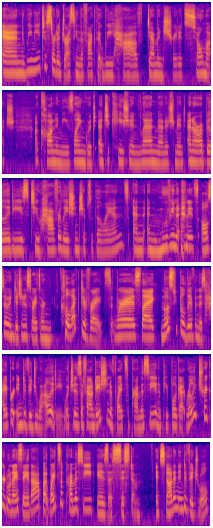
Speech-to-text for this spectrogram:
And we need to start addressing the fact that we have demonstrated so much economies, language, education, land management, and our abilities to have relationships with the lands and, and moving. And it's also Indigenous rights are collective rights. Whereas, like, most people live in this hyper individuality, which is a foundation of white supremacy. And people get really triggered when I say that. But white supremacy is a system, it's not an individual.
